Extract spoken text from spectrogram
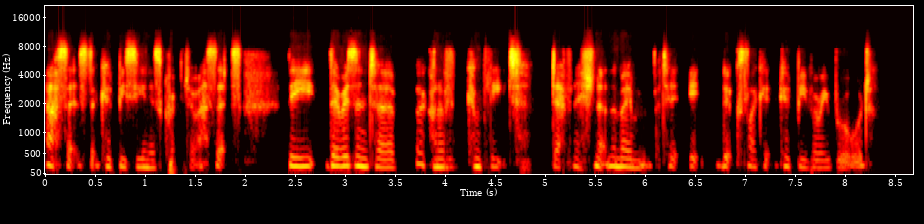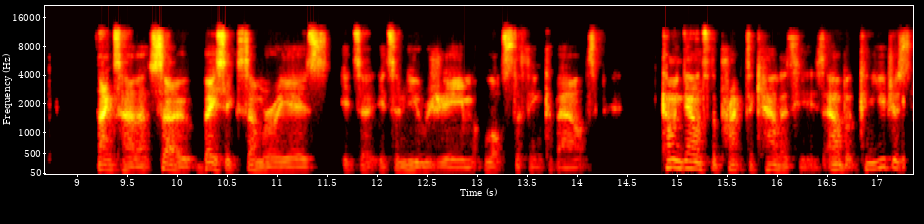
assets that could be seen as crypto assets. The there isn't a, a kind of complete definition at the moment, but it, it looks like it could be very broad. Thanks, Hannah. So, basic summary is it's a it's a new regime, lots to think about. Coming down to the practicalities, Albert, can you just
